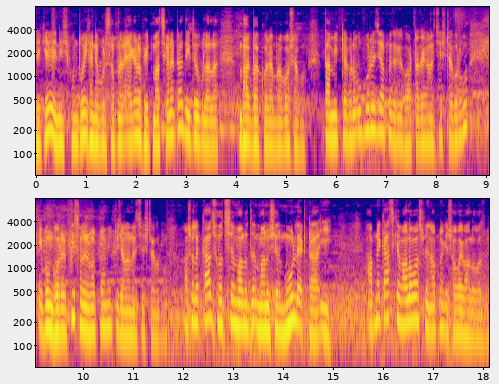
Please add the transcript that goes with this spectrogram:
থেকে নিচ পর্যন্ত ওইখানে পড়ছে আপনার এগারো ফিট মাঝখানেটা দ্বিতীয়গুলো ভাগ ভাগ করে আমরা বসাবো। তা আমি একটু এখন উপরে যে আপনাদেরকে ঘরটা দেখানোর চেষ্টা করব এবং ঘরের পিছনের মাপটা আমি একটু জানানোর চেষ্টা করব। আসলে কাজ হচ্ছে মানুষের মূল একটা ই। আপনি কাজকে ভালোবাসবেন, আপনাকে সবাই ভালোবাসবে।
